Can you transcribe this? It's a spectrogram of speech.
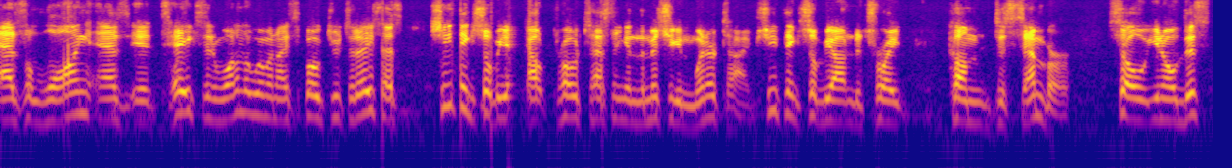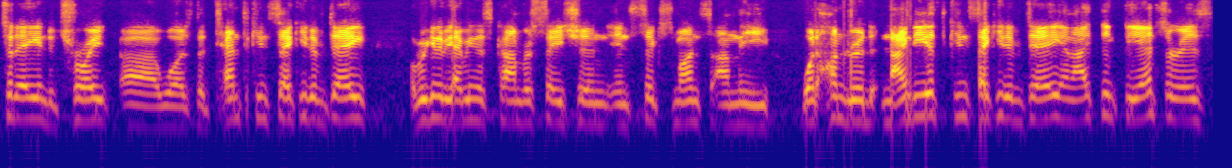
as long as it takes. And one of the women I spoke to today says she thinks she'll be out protesting in the Michigan wintertime. She thinks she'll be out in Detroit come December. So, you know, this today in Detroit uh, was the 10th consecutive day. Are we going to be having this conversation in six months on the 190th consecutive day? And I think the answer is,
